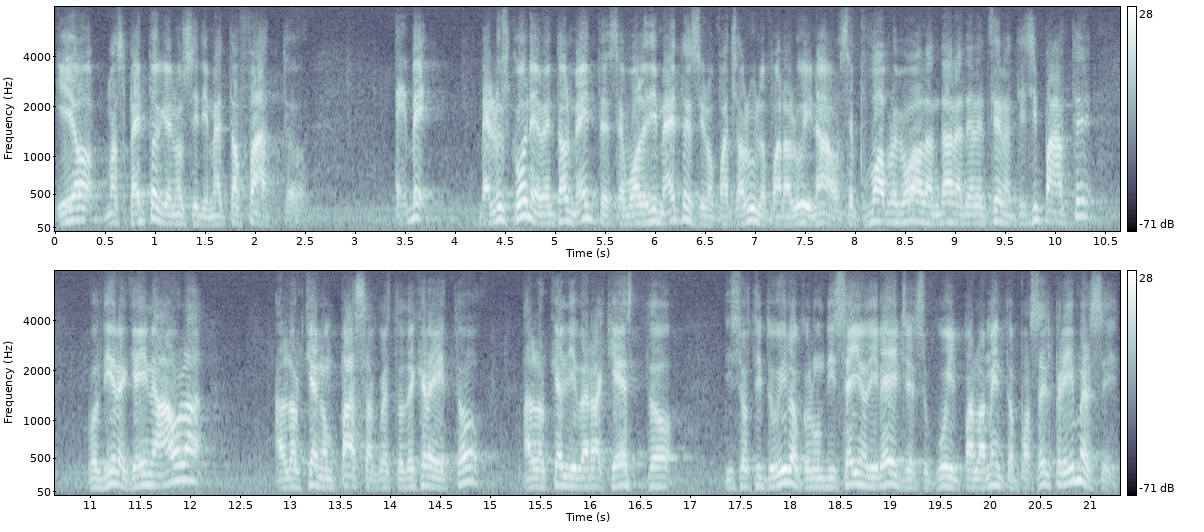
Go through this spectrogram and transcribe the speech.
io mi aspetto che non si dimetta affatto. E beh, Berlusconi eventualmente se vuole dimettersi lo faccia lui, lo farà lui in aula. Se proprio vuole andare ad elezioni anticipate Vuol dire che in aula, allorché non passa questo decreto, allorché gli verrà chiesto di sostituirlo con un disegno di legge su cui il Parlamento possa esprimersi,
